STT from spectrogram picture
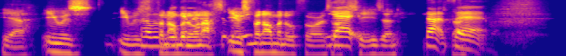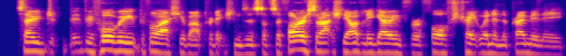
yeah, he was he was Probably phenomenal last. He was phenomenal for us Yeah. last season. That's it. So before we before I ask you about predictions and stuff, so Forest are actually oddly going for a fourth straight win in the Premier League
